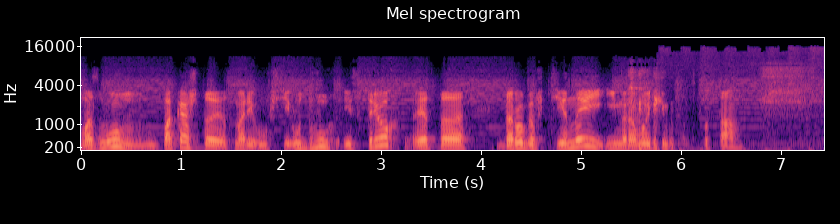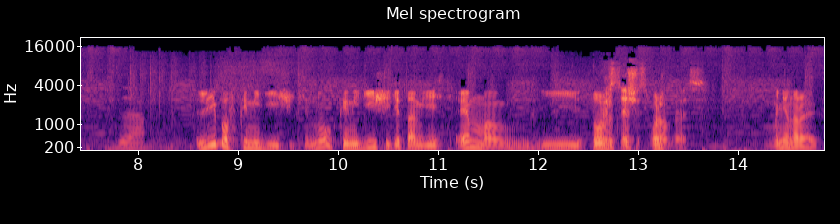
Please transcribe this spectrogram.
Возможно, пока что, смотри, у, все, у двух из трех это дорога в TNA и мировое чемпионство там. Да. Либо в комедийщике. Ну, в комедийщике там есть Эмма и тоже, кстати, может, справляется. мне нравится.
